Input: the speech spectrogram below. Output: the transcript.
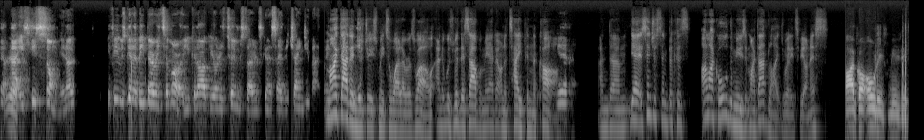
that, that Yeah. is his song. You know, if he was going to be buried tomorrow, you could argue on his tombstone it's going to say the Changing Man. I mean, My dad introduced me to Weller as well, and it was with this album. He had it on a tape in the car. yeah, And um, yeah, it's interesting because I like all the music my dad liked, really, to be honest. I got all this music,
